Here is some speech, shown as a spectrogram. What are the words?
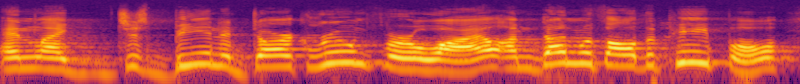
and like just be in a dark room for a while. I'm done with all the people.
